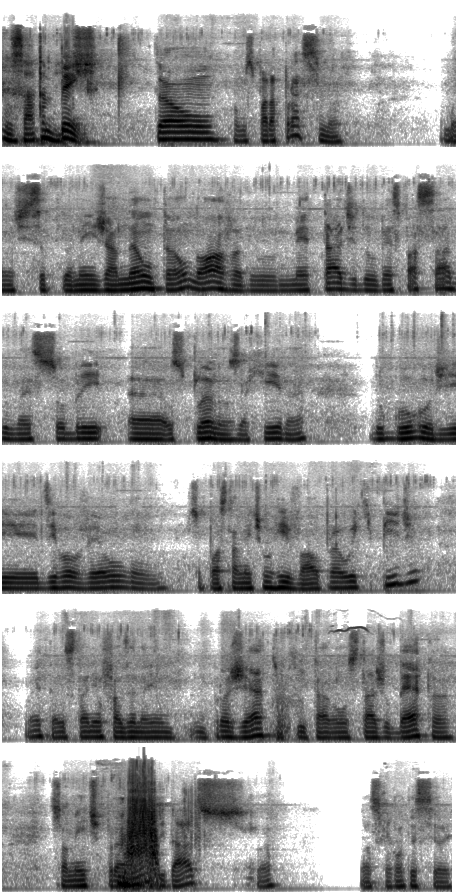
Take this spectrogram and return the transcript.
É. Exatamente. Bem, então vamos para a próxima. Uma notícia também já não tão nova, do metade do mês passado, mas sobre uh, os planos aqui, né? Do Google de desenvolver um supostamente um rival para a Wikipedia né? Então eles estariam fazendo aí um, um projeto que estava no estágio beta somente para dados. Né? Nossa, o que aconteceu aí?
